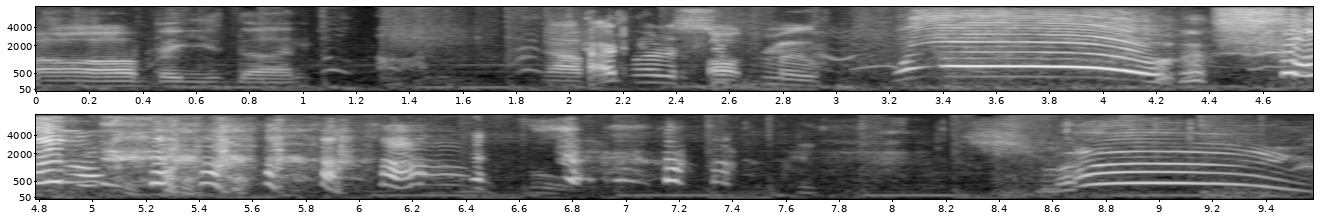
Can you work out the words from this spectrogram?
Oh, Biggie's done. Now, How- throw the super move. Oh. Whoa! Son! Oh. Smooth!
